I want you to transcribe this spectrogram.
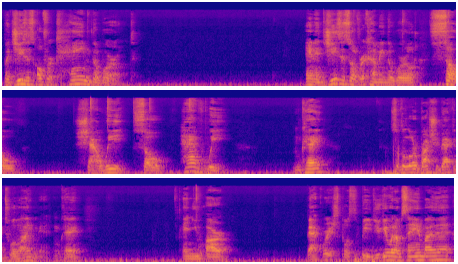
But Jesus overcame the world. And in Jesus overcoming the world, so shall we. So have we. Okay? So the Lord brought you back into alignment, okay? And you are back where you're supposed to be. Do you get what I'm saying by that?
